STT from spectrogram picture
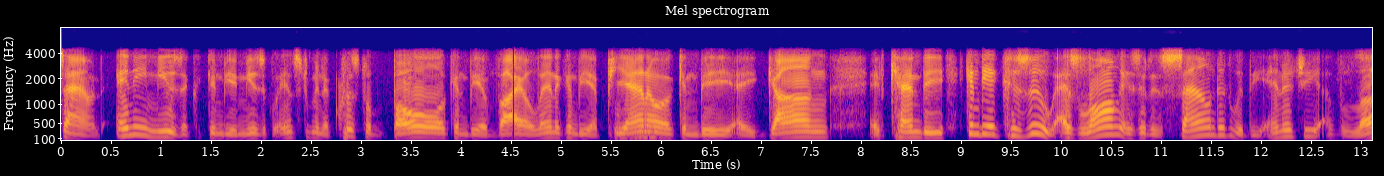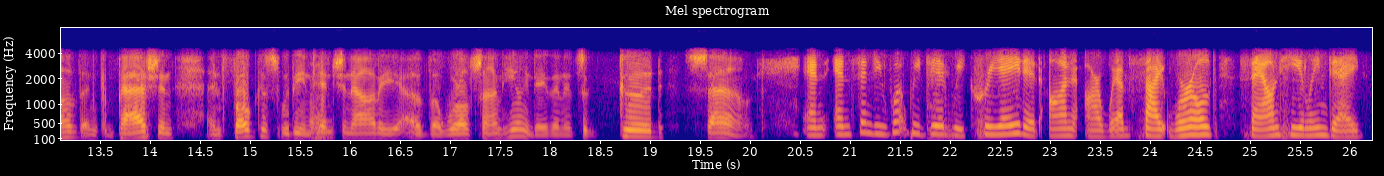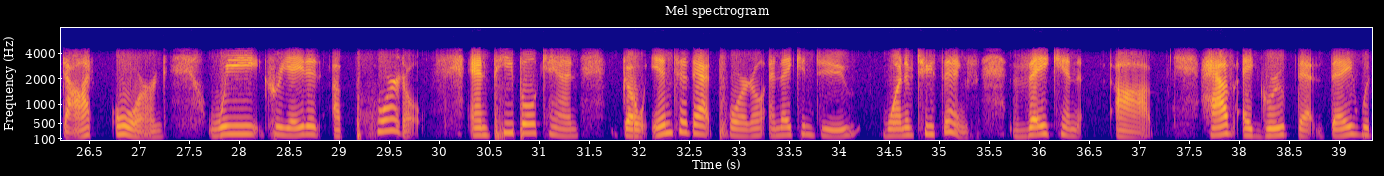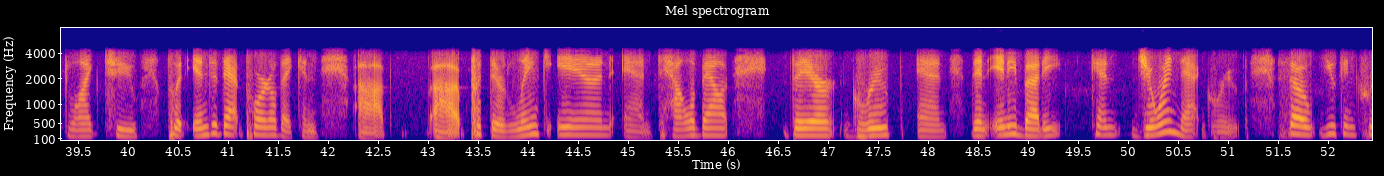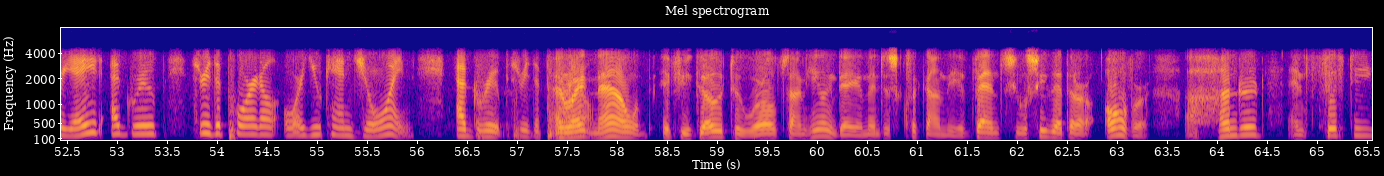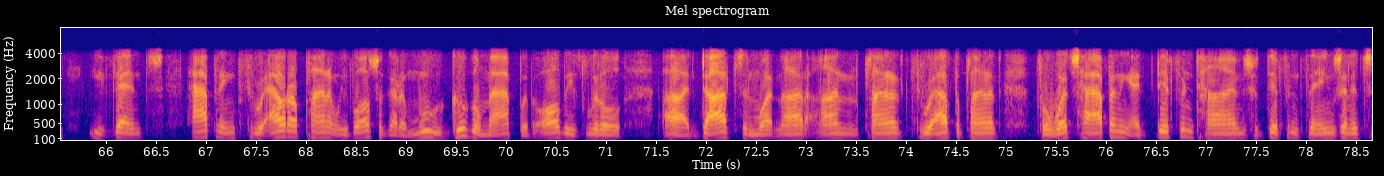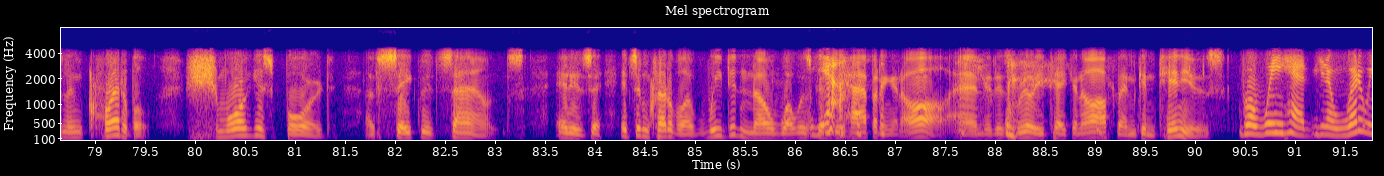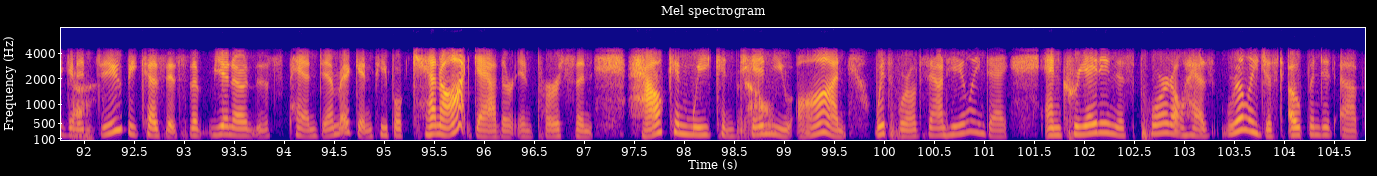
sound, any music. It can be a musical instrument, a crystal bowl, it can be a violin, it can be a piano, mm-hmm. it can be a gong, it can be it can be a kazoo, as long as it is sounded with the energy of love and compassion and focused with the mm-hmm. intentionality of a World Sound Healing Day, then it's a good sound. And and Cynde, what we did, we created on our website worldsoundhealingday.org, we created a portal and people can go into that portal and they can do one of two things. They can uh, have a group that they would like to put into that portal. They can uh, uh, put their link in and tell about their group, and then anybody can join that group. So you can create a group through the portal or you can join a group through the portal. And right now, if you go to World Sound Healing Day and then just click on the events, you'll see that there are over 150 events happening throughout our planet. We've also got a Google map with all these little uh, dots and whatnot on the planet, throughout the planet, for what's happening at different times with different things, and it's an incredible smorgasbord of sacred sounds it is uh, it's incredible. We didn't know what was going yeah. to be happening at all, and it has really taken off and continues. Well, we had you know what are we going to do because it's the you know this pandemic and people cannot gather in person. How can we continue no. on with World Sound Healing Day? And creating this portal has really just opened it up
